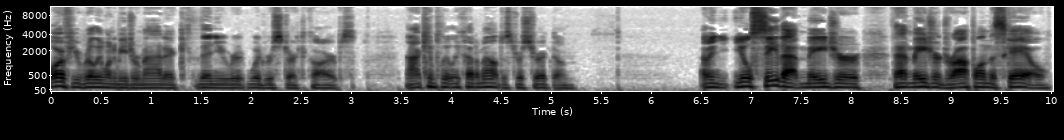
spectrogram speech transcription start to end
Or if you really want to be dramatic then you re- would restrict carbs. Not completely cut them out just restrict them i mean you'll see that major that major drop on the scale.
